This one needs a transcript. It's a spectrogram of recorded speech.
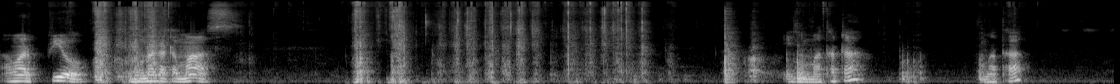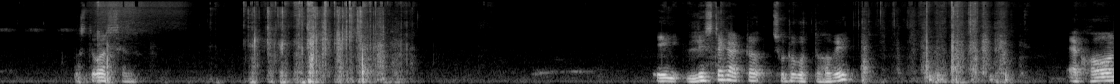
আমার প্রিয় নোনা কাটা মাছ এই যে মাথাটা, মাথা, বুঝতে পারছেন? এই লেজটাকে একটা ছোট করতে হবে। এখন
